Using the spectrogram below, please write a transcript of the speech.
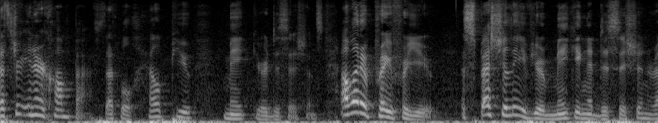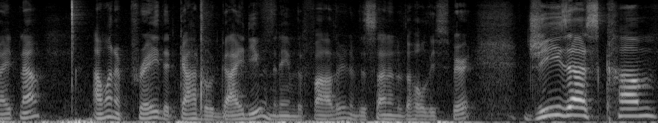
that's your inner compass that will help you make your decisions. I want to pray for you, especially if you're making a decision right now. I want to pray that God will guide you in the name of the Father and of the Son and of the Holy Spirit. Jesus, come.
